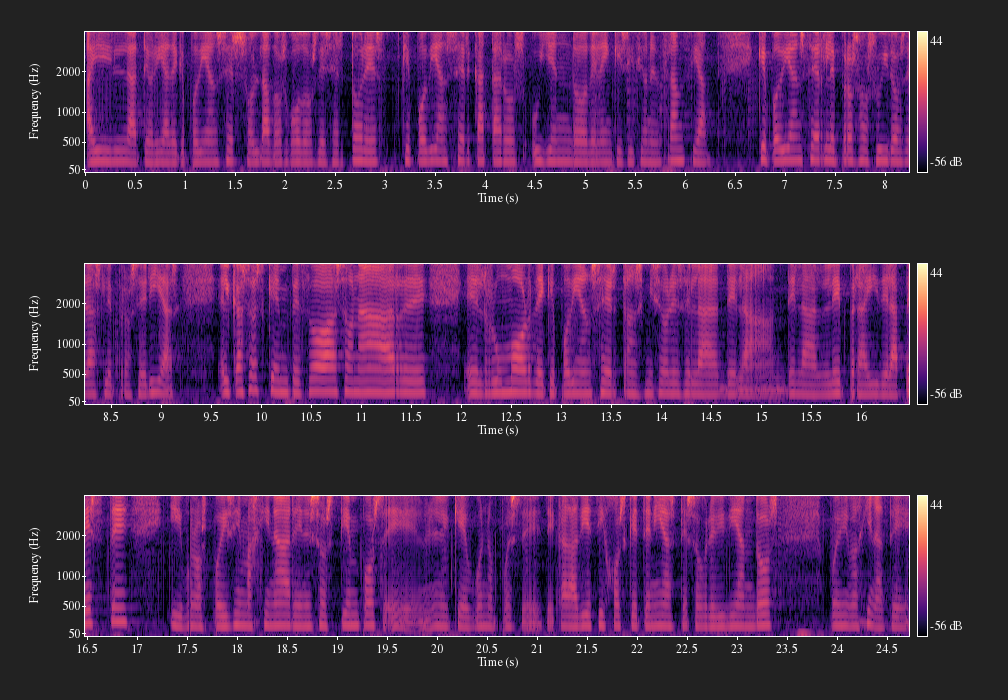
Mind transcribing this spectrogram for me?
Hay la teoría de que podían ser soldados godos desertores, que podían ser cátaros huyendo de la Inquisición en Francia, que podían ser leprosos huidos de las leproserías. El caso es que empezó a sonar eh, el rumor de que podían ser transmisores de la, lepra y de la peste y bueno, os podéis imaginar en esos tiempos eh, en el que bueno, pues eh, de cada diez hijos que tenías te sobrevivían dos, pues imagínate,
